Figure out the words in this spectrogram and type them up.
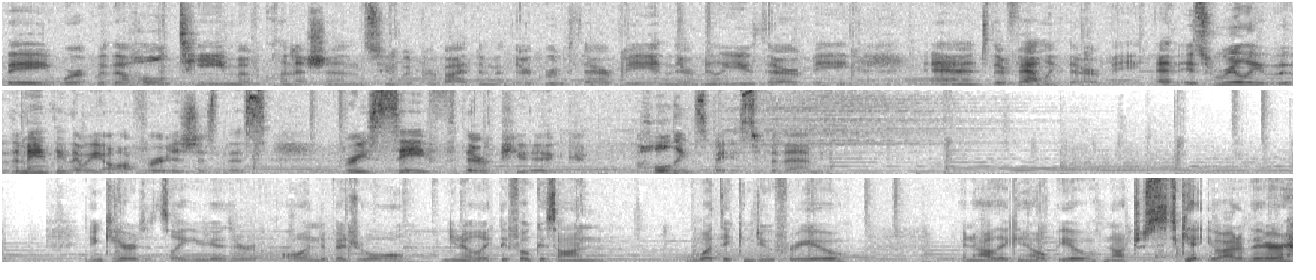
They work with a whole team of clinicians who would provide them with their group therapy and their milieu therapy and their family therapy. And it's really, the, the main thing that we offer is just this very safe therapeutic holding space for them. In CARES, it's like you guys are all individual. You know, like they focus on what they can do for you and how they can help you, not just to get you out of there,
